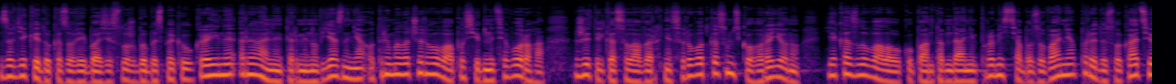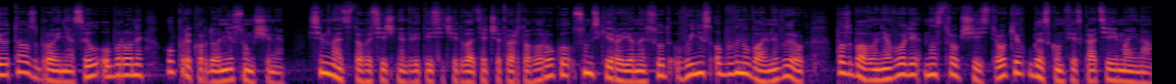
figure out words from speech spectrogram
Завдяки доказовій базі Служби безпеки України реальний термін ув'язнення отримала чергова посібниця ворога, жителька села Верхня Сироватка Сумського району, яка зливала окупантам дані про місця базування, передислокацію та озброєння сил оборони у прикордонні Сумщини. 17 січня 2024 року Сумський районний суд виніс обвинувальний вирок позбавлення волі на строк 6 років без конфіскації майна.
